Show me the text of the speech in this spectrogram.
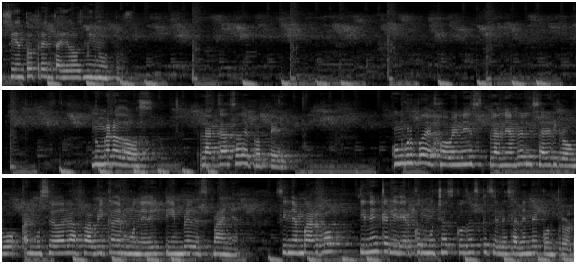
132 minutos. Número 2. La casa de papel. Un grupo de jóvenes planean realizar el robo al Museo de la Fábrica de Moneda y Timbre de España. Sin embargo, tienen que lidiar con muchas cosas que se les salen de control.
